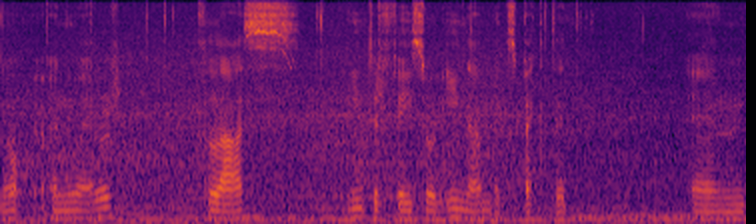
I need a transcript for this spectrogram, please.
no, a new error. Class interface or enum expected. And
